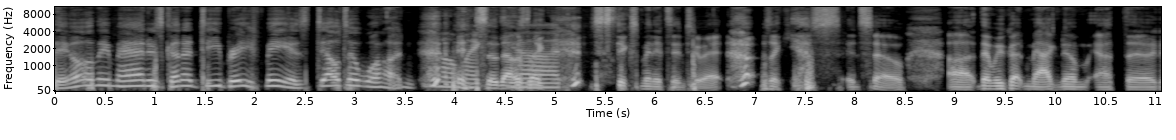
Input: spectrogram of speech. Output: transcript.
the only man who's gonna debrief me is Delta One. Oh And my so that was like six minutes into it. I was like, yes. And so uh, then we've got Magnum at the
